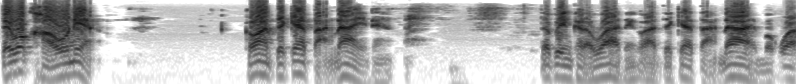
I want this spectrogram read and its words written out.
แต่ว่าเขาเนี่ยเขาอาจจะแก้ต่างได้นะถ้าเป็นคารวะเนี่ยก็อาจจะแก้ต่างได้ บอกว่า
